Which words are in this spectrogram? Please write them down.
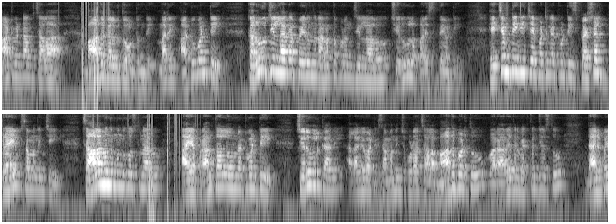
మాట వినడానికి చాలా బాధ కలుగుతూ ఉంటుంది. మరి అటువంటి కరువు జిల్లాగా పేరుందిన అనంతపురం జిల్లాలో చెరువుల పరిస్థితి ఏమిటి? హెచ్ఎంటీవీ చేపట్టినటువంటి స్పెషల్ డ్రైవ్కి సంబంధించి చాలామంది ముందుకు వస్తున్నారు ఆయా ప్రాంతాల్లో ఉన్నటువంటి చెరువులు కానీ అలాగే వాటికి సంబంధించి కూడా చాలా బాధపడుతూ వారి ఆవేదన వ్యక్తం చేస్తూ దానిపై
